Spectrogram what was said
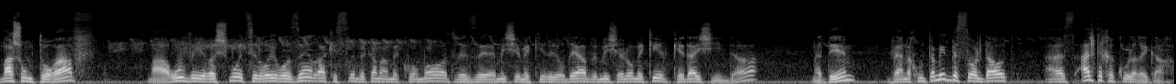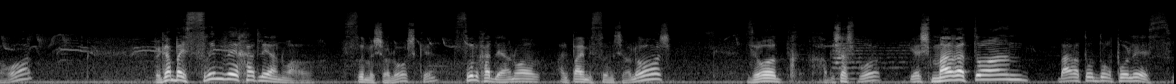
משהו מטורף. מערו וירשמו אצל רועי רוזן רק 20 וכמה מקומות, וזה מי שמכיר יודע, ומי שלא מכיר כדאי שידע, מדהים, ואנחנו תמיד בסולדאות, אז אל תחכו לרגע האחרון. וגם ב-21 לינואר, 23, כן? 21 לינואר 2023, זה עוד חמישה שבועות, יש מרתון, מרתון דורפולס,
